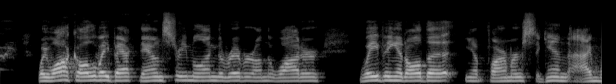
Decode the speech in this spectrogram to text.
we walk all the way back downstream along the river on the water, waving at all the you know farmers. Again, I'm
